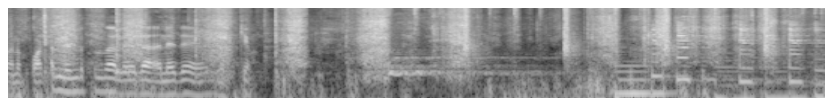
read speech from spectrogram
మన పొట్ట నిండుతుందా లేదా అనేదే ముఖ్యం. Thank you.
